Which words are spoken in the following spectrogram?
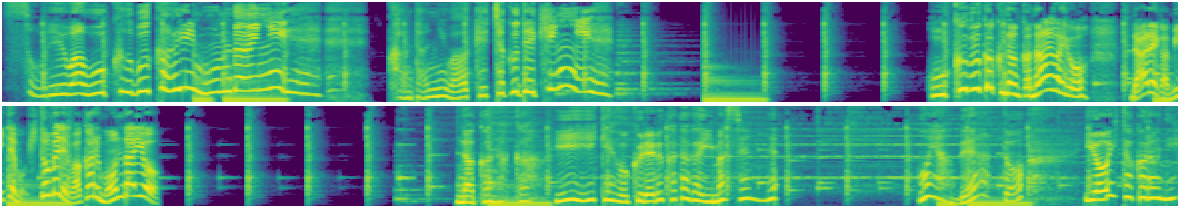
それは奥深い問題に簡単には決着できんに奥深くなんかないわよ。誰が見ても一目でわかる問題よなかなかいい意見をくれる方がいませんね。おやベアと良いところに。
